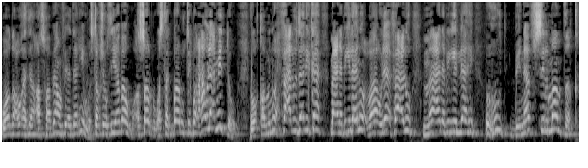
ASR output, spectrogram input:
ووضعوا أصابعهم في أذانهم واستغشوا ثيابهم وأصروا واستكبروا استكبارا هؤلاء مثلهم هو قوم نوح فعلوا ذلك مع نبي الله نوح وهؤلاء فعلوا مع نبي الله هود بنفس المنطق.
